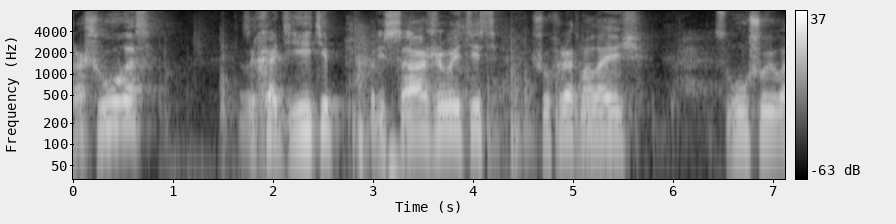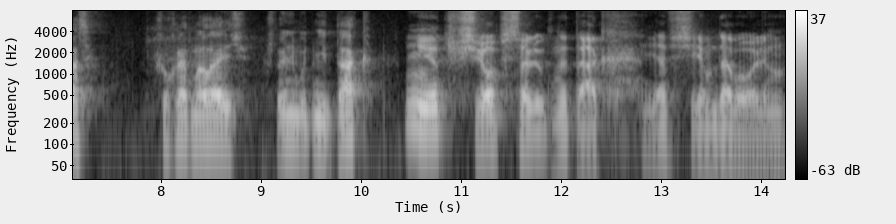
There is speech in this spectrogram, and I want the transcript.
Прошу вас, заходите, присаживайтесь, Шухрат Малаевич. Слушаю вас, Шухрат Малаевич. Что-нибудь не так? Нет, все абсолютно так. Я всем доволен.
